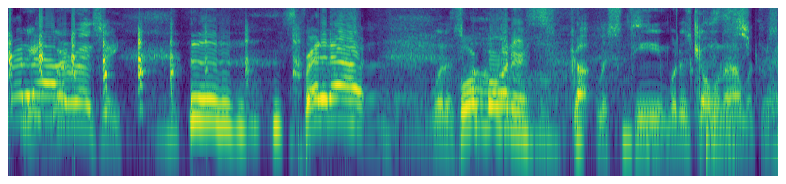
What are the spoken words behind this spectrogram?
Pinckney, it out. where is he? Spread it out. What is Four corners. gutless team? What is going on with this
